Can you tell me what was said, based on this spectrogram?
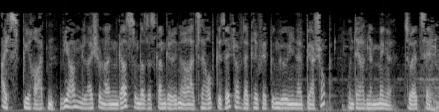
Eispiraten. Wir haben gleich schon einen Gast und das ist kein geringerer als der Hauptgesellschafter Krefeld Pinguine Per Shop und der hat eine Menge zu erzählen.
